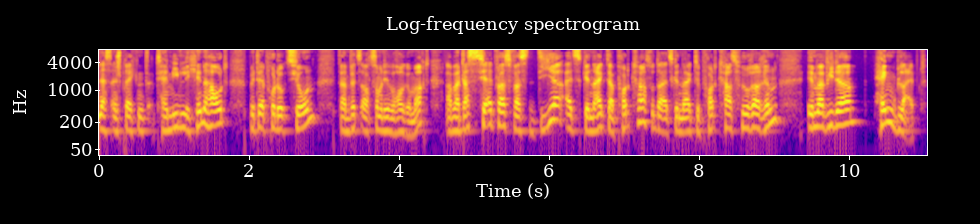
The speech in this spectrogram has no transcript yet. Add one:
das entsprechend terminlich hinhaut mit der Produktion, dann wird es auch zweimal die Woche gemacht. Aber das ist ja etwas, was dir als geneigter Podcast oder als geneigte Podcast-Hörerin immer wieder hängen bleibt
